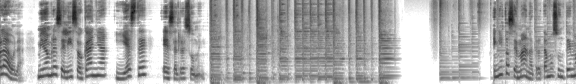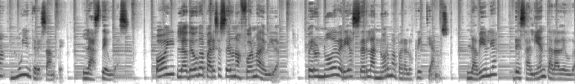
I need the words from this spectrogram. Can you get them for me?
Hola, hola. Mi nombre es Elisa Ocaña y este es el resumen. En esta semana tratamos un tema muy interesante, las deudas. Hoy la deuda parece ser una forma de vida, pero no debería ser la norma para los cristianos. La Biblia desalienta la deuda.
